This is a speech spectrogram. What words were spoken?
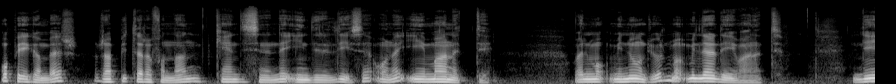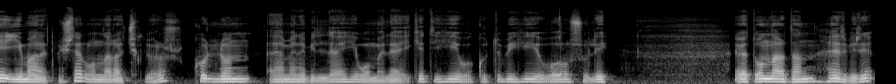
o peygamber Rabbi tarafından kendisine ne indirildiyse ona iman etti. Vel mu'minun diyor müminler de iman etti. Neye iman etmişler onları açıklıyor. Kullun amene billahi ve melaiketihi ve kutubihi ve rusulih. Evet onlardan her biri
